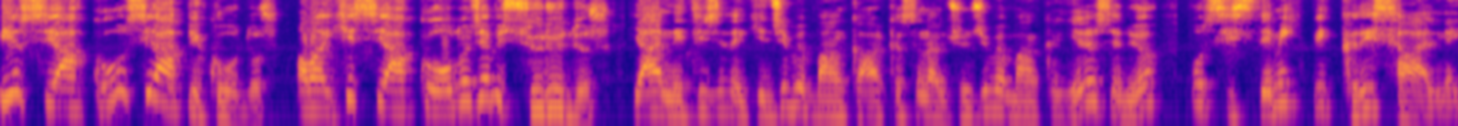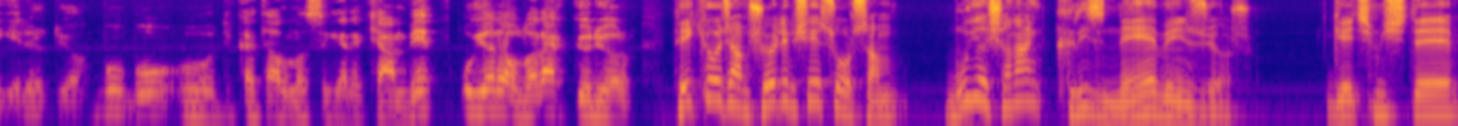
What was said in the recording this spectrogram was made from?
bir siyah kuğu siyah bir kuğudur. Ama iki siyah kuğu olunca bir sürüdür. Yani neticede ikinci bir banka arkasına üçüncü bir banka gelirse diyor bu sistemik bir kriz haline gelir diyor. Bu, bu dikkate alması gereken bir uyarı olarak görüyorum. Peki hocam şöyle bir şey sorsam. Bu yaşanan kriz neye benziyor? Geçmişte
